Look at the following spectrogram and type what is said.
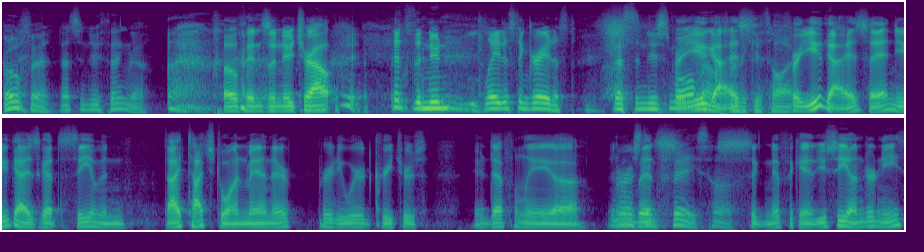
Bowfin. That's a new thing now. Bowfin's a new trout It's the new latest and greatest. That's the new for small you guys. it gets hot. For you guys, and you guys got to see them, and I touched one. Man, they're pretty weird creatures. They're definitely uh, a little Interesting bit s- face, huh? significant. You see underneath?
